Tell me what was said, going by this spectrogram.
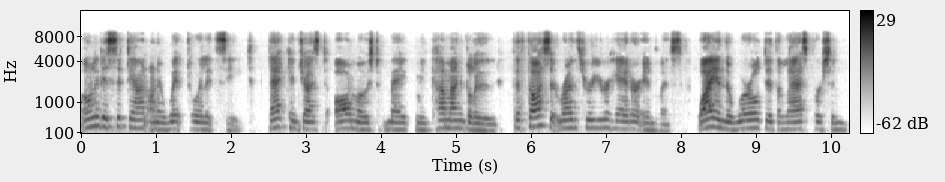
only to sit down on a wet toilet seat. That can just almost make me come unglued. The thoughts that run through your head are endless. Why in the world did the last person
